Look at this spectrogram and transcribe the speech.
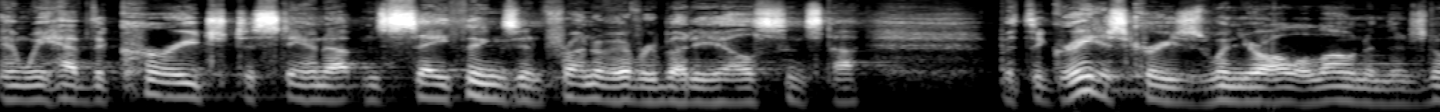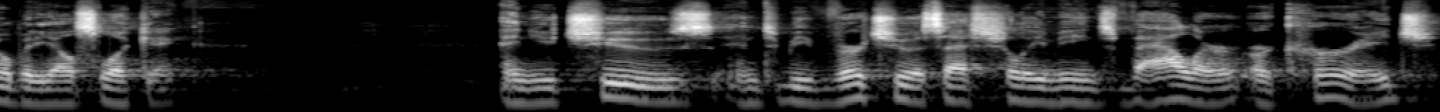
And we have the courage to stand up and say things in front of everybody else and stuff. But the greatest courage is when you're all alone and there's nobody else looking. And you choose, and to be virtuous actually means valor or courage.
